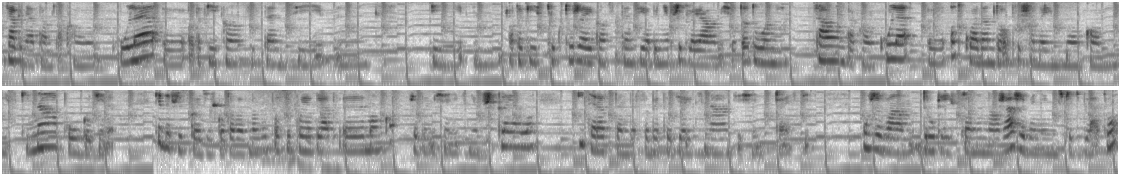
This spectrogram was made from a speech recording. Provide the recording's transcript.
Zagniatam taką kulę y, o takiej konsystencji mm, i mm, o takiej strukturze i konsystencji, aby nie przyklejała mi się do dłoni. Całą taką kulę y, odkładam do opruszonej mąką miski na pół godziny. Kiedy wszystko jest już gotowe, znowu posypuję blat y, mąką, żeby mi się nic nie przyklejało. I teraz będę sobie to dzielić na 10 części. Używam drugiej strony noża, żeby nie niszczyć blatu.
